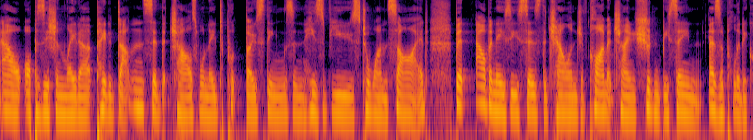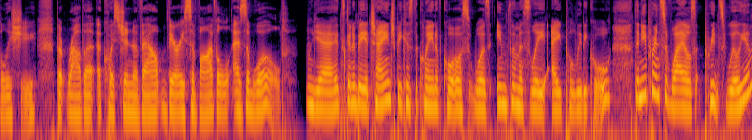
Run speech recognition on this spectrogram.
Our opposition leader, Peter Dutton, said that Charles will need to put those things and his views to one side. But Albanese says the challenge of climate change shouldn't be seen as a political issue, but rather a question of our very survival as a world. Yeah, it's going to be a change because the Queen, of course, was infamously apolitical. The new Prince of Wales, Prince William,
